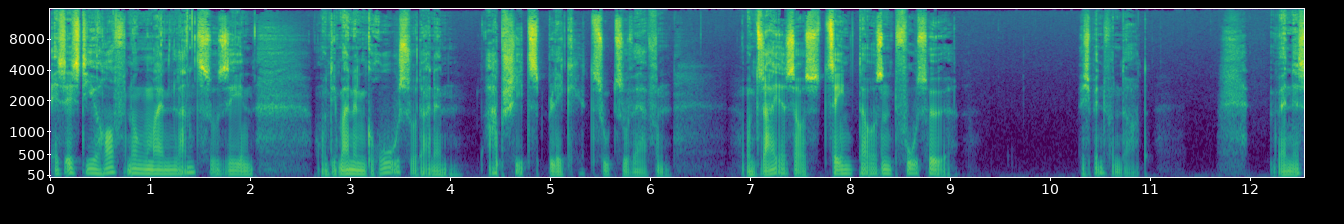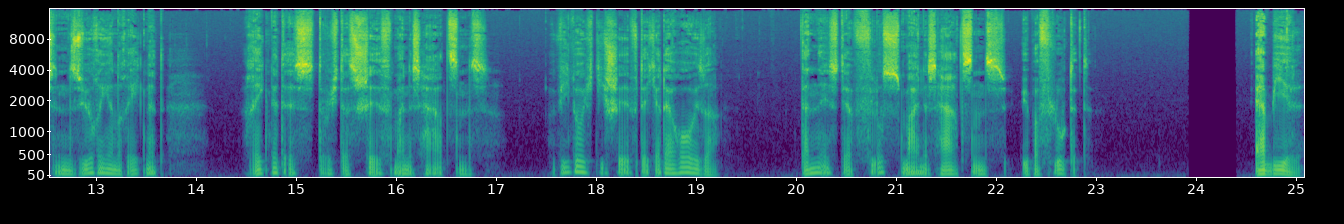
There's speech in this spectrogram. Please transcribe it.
Es ist die Hoffnung, mein Land zu sehen und ihm einen Gruß oder einen Abschiedsblick zuzuwerfen, und sei es aus zehntausend Fuß Höhe. Ich bin von dort. Wenn es in Syrien regnet, regnet es durch das Schilf meines Herzens, wie durch die Schilfdächer der Häuser. Dann ist der Fluss meines Herzens überflutet. Erbil,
